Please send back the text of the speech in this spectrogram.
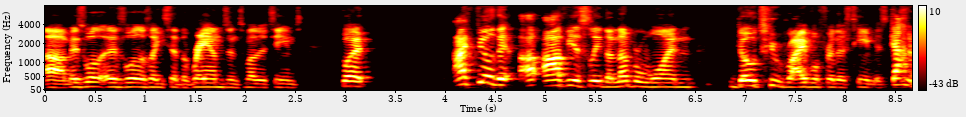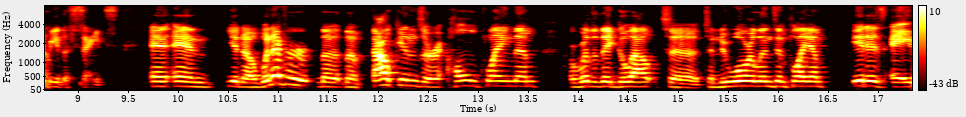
um, as well as well as like you said, the Rams and some other teams. But I feel that uh, obviously the number one go-to rival for this team has got to be the Saints. And, and you know, whenever the the Falcons are at home playing them, or whether they go out to to New Orleans and play them, it is a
